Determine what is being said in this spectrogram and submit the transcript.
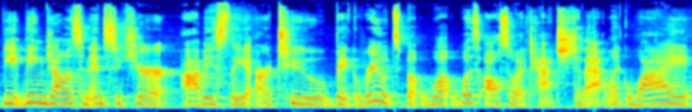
be, being jealous and insecure obviously are two big roots, but what was also attached to that? Like, why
